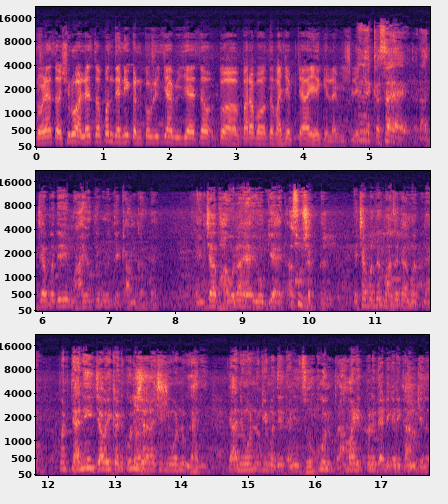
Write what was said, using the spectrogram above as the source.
डोळ्यात अश्रू आल्याचं पण त्यांनी कणकवलीच्या विजयाचं पराभवाचं भाजपच्या हे केलं विश्लेषण. कसं आहे? राज्यामध्ये महायुती म्हणून ते काम करत आहेत त्यांच्या भावना ह्या योग्य आहेत असू शकतात. त्याच्याबद्दल माझं काय मत नाही. पण त्यांनी ज्यावेळी कणकोली शहराची निवडणूक झाली त्या निवडणुकीमध्ये त्यांनी झोकून प्रामाणिकपणे त्या ठिकाणी काम केलं.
